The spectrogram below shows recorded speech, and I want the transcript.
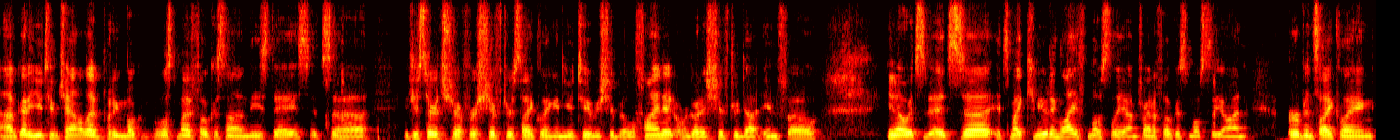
I've got a YouTube channel that I'm putting mo- most of my focus on these days. It's uh, if you search for Shifter Cycling in YouTube, you should be able to find it, or go to shifter.info. You know, it's it's uh, it's my commuting life mostly. I'm trying to focus mostly on urban cycling,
